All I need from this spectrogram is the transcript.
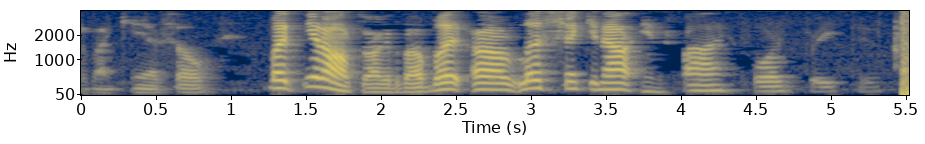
if I can. So, but you know what I'm talking about. But uh, let's check it out in five, four, three, two.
